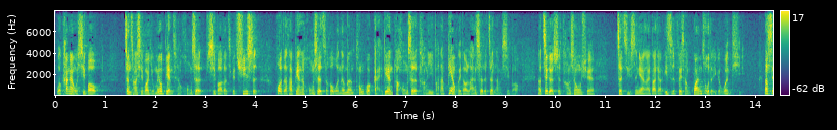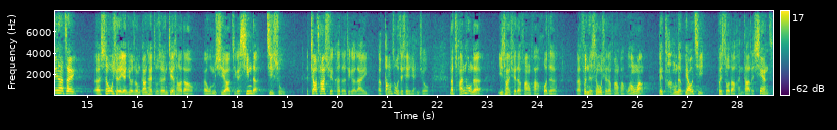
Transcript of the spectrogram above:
我看看我细胞正常细胞有没有变成红色细胞的这个趋势，或者它变成红色之后，我能不能通过改变它红色的糖衣，把它变回到蓝色的正常细胞？那这个是糖生物学这几十年来大家一直非常关注的一个问题。那实际上在呃生物学的研究中，刚才主持人介绍到，呃，我们需要这个新的技术，交叉学科的这个来呃帮助这些研究。那传统的遗传学的方法或者呃分子生物学的方法，往往对糖的标记会受到很大的限制。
